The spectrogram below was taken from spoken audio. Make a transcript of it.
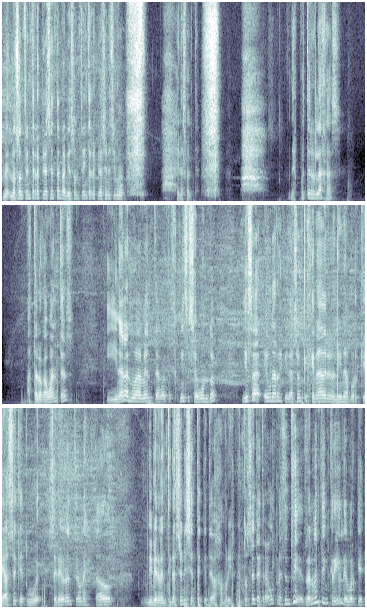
No son 30 respiraciones tan rápidas, son 30 respiraciones así como... Y la suelta. Después te relajas. Hasta lo que aguantes. Inhala nuevamente, aguantas 15 segundos. Y esa es una respiración que genera adrenalina porque hace que tu cerebro entre en un estado de hiperventilación y sientes que te vas a morir. Entonces te trae un presente realmente increíble porque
